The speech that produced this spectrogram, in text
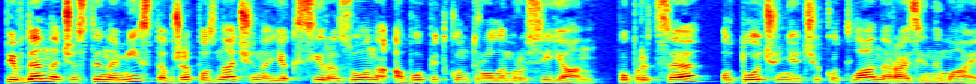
Південна частина міста вже позначена як сіра зона або під контролем росіян. Попри це, оточення чи котла наразі немає.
